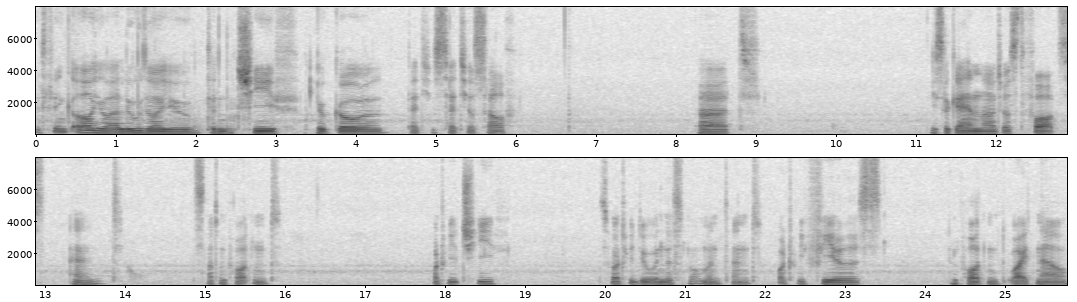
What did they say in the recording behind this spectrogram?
you think, oh, you are a loser, you didn't achieve your goal that you set yourself. But these again are just thoughts and it's not important what we achieve. It's what we do in this moment and what we feel is important right now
